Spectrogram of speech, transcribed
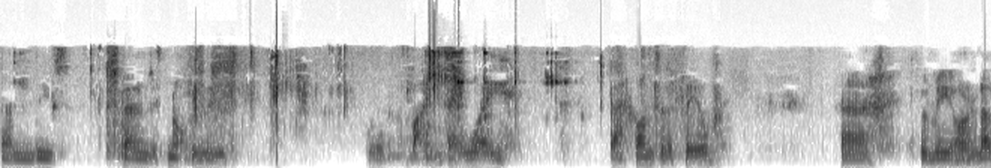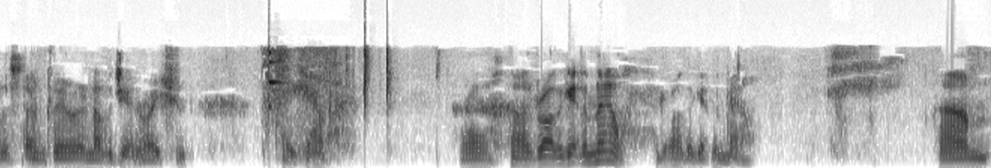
and these stones, if not removed, will find their way back onto the field. Uh, for me, or another stone clearer, another generation to take out. Uh, I'd rather get them now. I'd rather get them now. Um,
